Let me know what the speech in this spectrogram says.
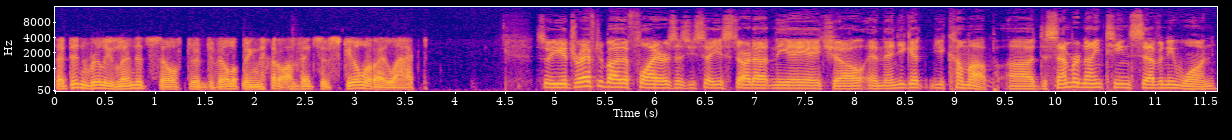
that didn't really lend itself to developing that offensive skill that I lacked. So you get drafted by the Flyers, as you say. You start out in the AHL, and then you get you come up uh, December 1971.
